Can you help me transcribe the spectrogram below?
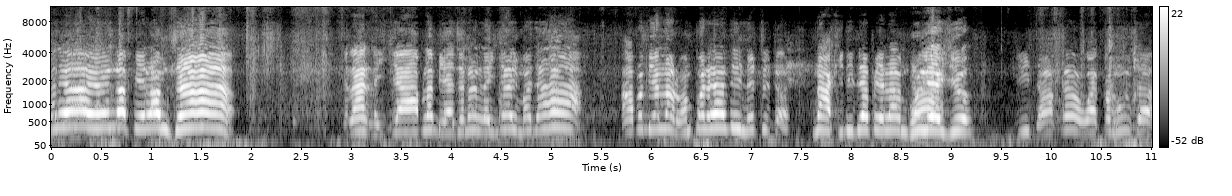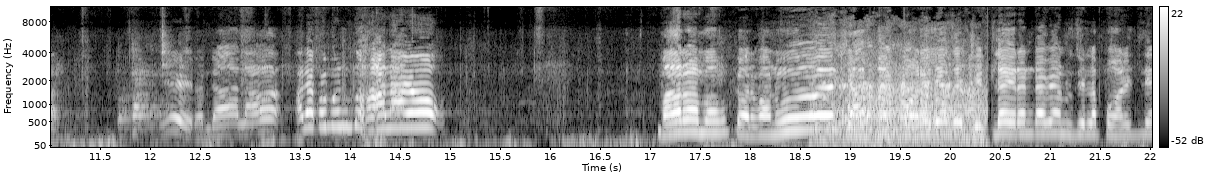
અરે આ પેલામ છે. પેલા લઈ જા આપલા બે જણા લઈ જાય મજા આપણે બે લડવા પડે હતી ને નાખી દીધા પેલા હું લઈ ગયો? ઈ વાકડ હું છે એ રંડા લાવો. અરે પણ મને તો હાલ આયો. મારામાં હું કરવાનું ચાર પાંચ લે છે જેટલા એરંડા છે એટલા પડે જ લે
